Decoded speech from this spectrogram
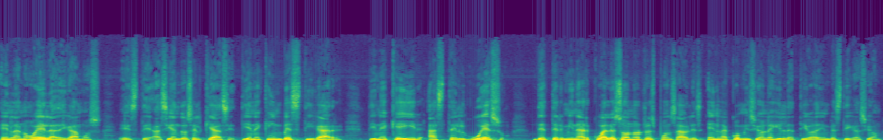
en la novela, digamos, este, haciéndose el que hace. Tiene que investigar, tiene que ir hasta el hueso, determinar cuáles son los responsables en la Comisión Legislativa de Investigación.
